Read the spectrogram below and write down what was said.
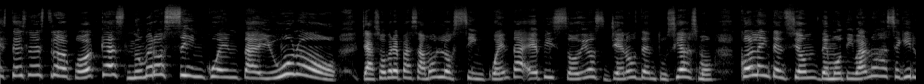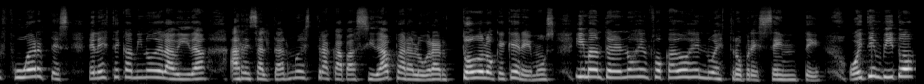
Este es nuestro podcast número 51. Ya sobrepasamos los 50 episodios llenos de entusiasmo con la intención de motivarnos a seguir fuertes en este camino de la vida, a resaltar nuestra capacidad para lograr todo lo que queremos y mantenernos enfocados en nuestro presente. Hoy te invito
